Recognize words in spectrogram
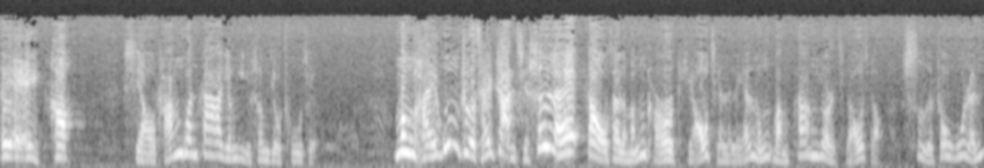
哎哎哎，好！小堂官答应一声就出去。孟海公这才站起身来，倒在了门口，挑起了帘笼，往当院瞧瞧，四周无人，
